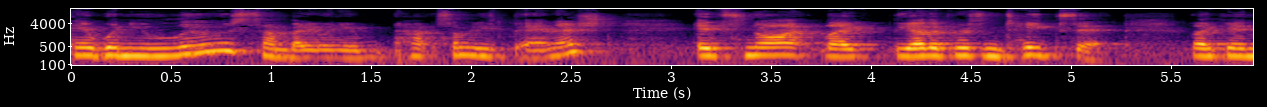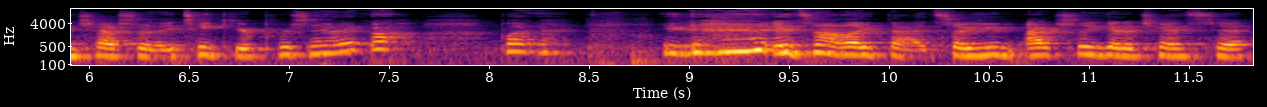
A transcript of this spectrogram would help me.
And when you lose somebody, when you have somebody's banished, it's not like the other person takes it. Like in chess where they take your person, like, oh, but it's not like that. So you actually get a chance to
